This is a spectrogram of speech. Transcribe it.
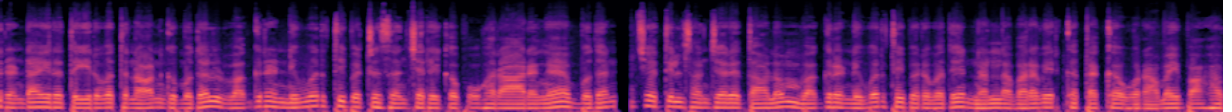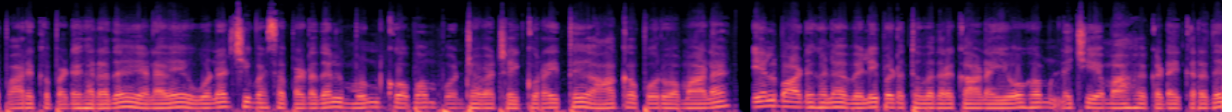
ரெண்டாயிரத்தி இருபத்தி நான்கு முதல் வக்ர நிவர்த்தி பெற்று சஞ்சரிக்க போகிறாருங்க. புதன் உச்சத்தில் சஞ்சரித்தாலும் வக்ர நிவர்த்தி பெறுவது நல்ல வரவேற்கத்தக்க ஒரு அமைப்பாக பார்க்கப்படுகிறது. எனவே உணர்ச்சி வசப்படுதல் முன்கோபம் போன்றவற்றை குறைத்து ஆக்கப்பூர்வமான செயல்பாடுகளை வெளிப்படுத்துவதற்கான யோகம் நிச்சயமாக கிடைக்கிறது.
